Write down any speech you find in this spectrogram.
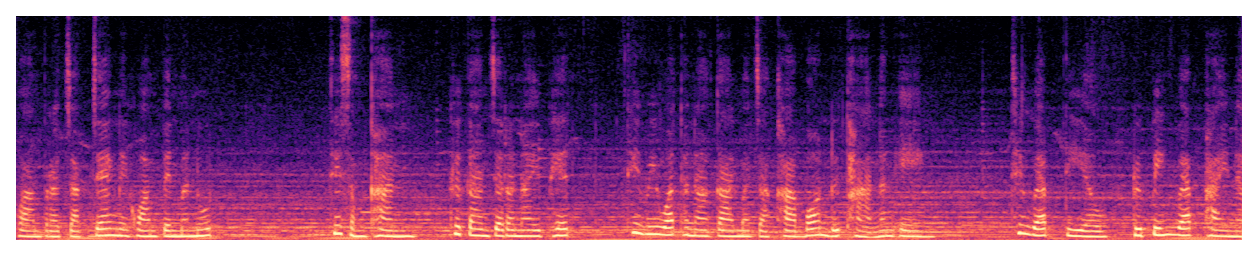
ความประจักษ์แจ้งในความเป็นมนุษย์ ที่สำคัญคือการเจรไนเพชรที่วิวัฒนาการมาจากคาร์บอนหรือถ่านนั่นเอง ที่แวบเดียวหรือปิ๊งแวบภายใน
